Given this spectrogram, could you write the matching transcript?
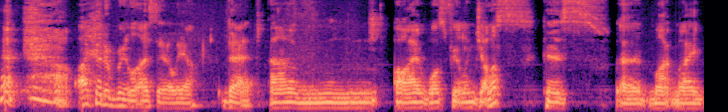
I could have realised earlier that um, I was feeling jealous because uh, my my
